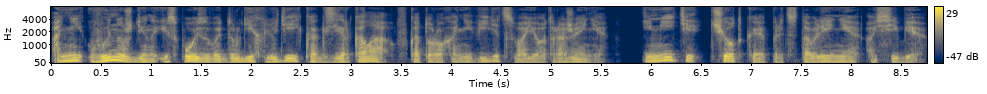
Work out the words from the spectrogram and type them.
они вынуждены использовать других людей как зеркала, в которых они видят свое отражение. Имейте четкое представление о себе.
